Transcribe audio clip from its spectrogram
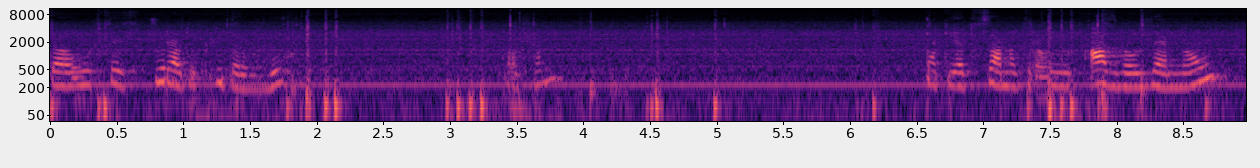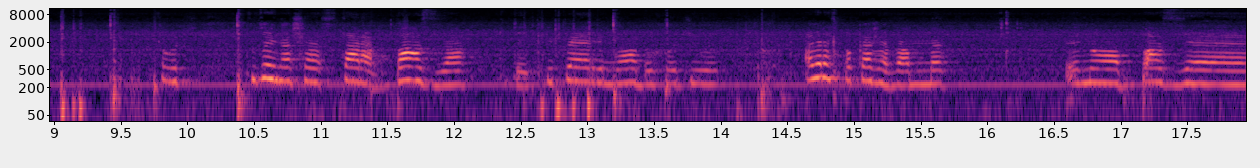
do to jest dziura do creeper wybuch. Proszę. Taki oto zamek, który Azwał ze mną. Tutaj nasza stara baza, tutaj creepery, moby chodziły. A teraz pokażę wam no bazę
